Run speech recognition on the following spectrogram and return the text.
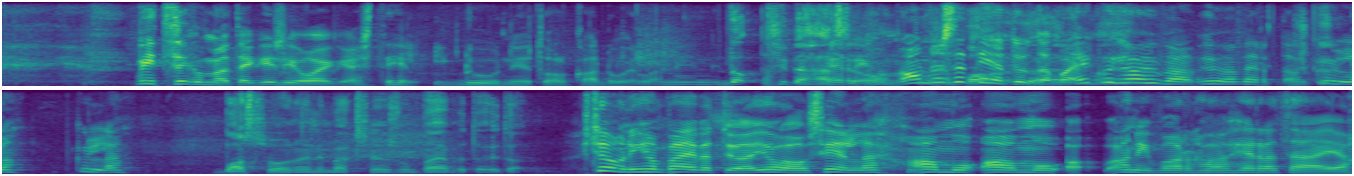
Vitsi, kun mä tekisin oikeasti duunia tuolla kaduilla. Niin No, sitähän se eri- on. Onhan se tietyllä tapaa. Eikö ihan hyvä, hyvä vertaus? Eikö? Kyllä, kyllä. basso on enimmäkseen sun päivätöitä. Se on ihan päivätyö, joo. Siellä aamu, aamu Ani Varhaa herätään ja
